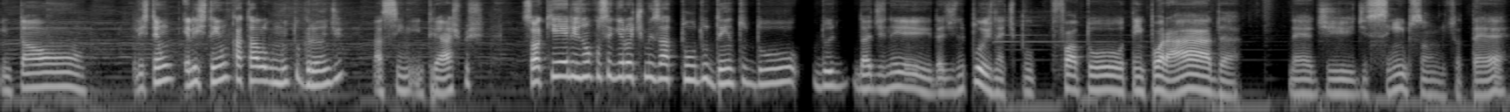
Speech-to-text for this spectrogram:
Então, eles têm, um, eles têm um catálogo muito grande, assim, entre aspas, só que eles não conseguiram otimizar tudo dentro do, do da Disney da Disney Plus, né? Tipo, faltou temporada, né, de, de Simpsons até.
